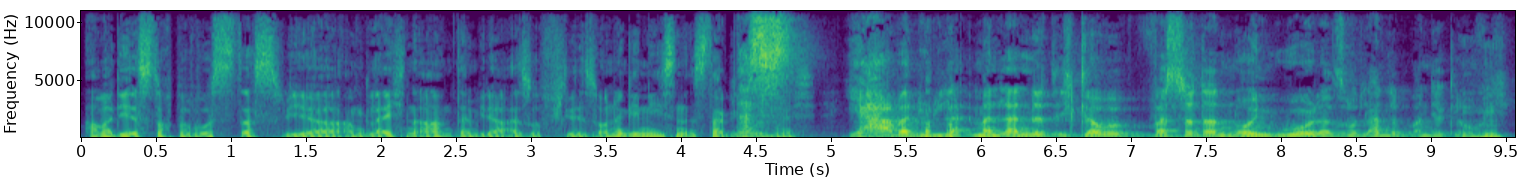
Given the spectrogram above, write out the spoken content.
aber dir ist doch bewusst, dass wir am gleichen Abend dann wieder, also viel Sonne genießen ist da, glaube ich, nicht. ja, aber du, man landet, ich glaube, was stand da, 9 Uhr oder so landet man ja, glaube ich.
